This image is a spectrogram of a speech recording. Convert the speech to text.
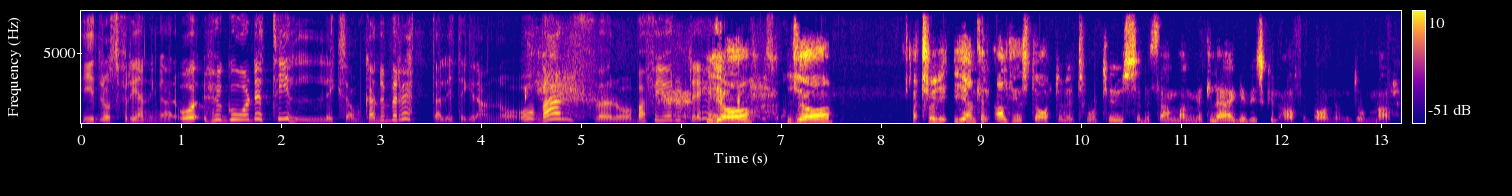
idrottsföreningar. Och hur går det till? Liksom? Kan du berätta lite grann? Och, och varför? Och varför gör du det? Ja, ja, jag tror egentligen allting startade 2000 i samband med ett läger vi skulle ha för barn och ungdomar.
